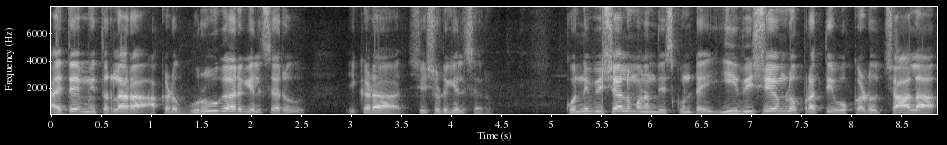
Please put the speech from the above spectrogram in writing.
అయితే మిత్రులారా అక్కడ గురువు గారు గెలిచారు ఇక్కడ శిష్యుడు గెలిచారు. కొన్ని విషయాలు మనం తీసుకుంటే ఈ విషయంలో ప్రతి ఒక్కడు చాలా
